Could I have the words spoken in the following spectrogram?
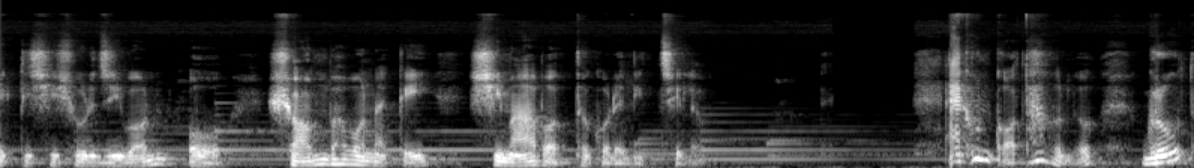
একটি শিশুর জীবন ও সম্ভাবনাকেই সীমাবদ্ধ করে দিচ্ছিল। এখন কথা হলো গ্রোথ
